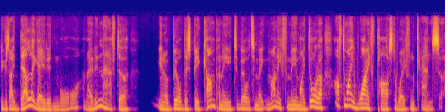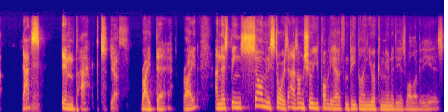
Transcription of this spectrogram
because I delegated more and I didn't have to, you know, build this big company to be able to make money for me and my daughter after my wife passed away from cancer. That's mm-hmm. impact. Yes. Right there. Right. And there's been so many stories, as I'm sure you probably heard from people in your community as well over the years,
